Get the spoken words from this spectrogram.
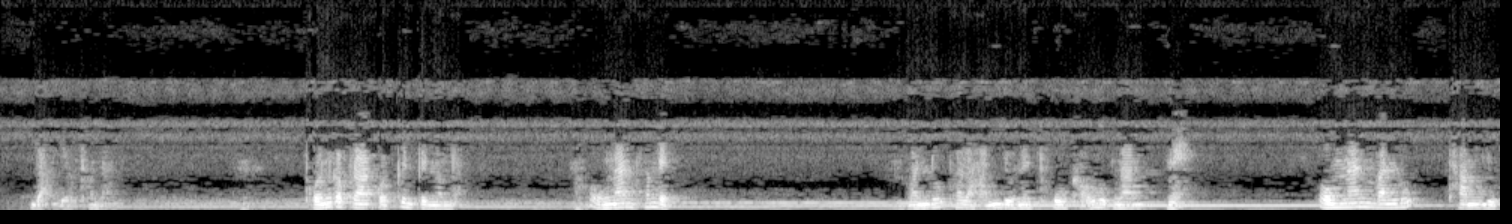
ำอย่างเดียวเท่านั้น ผลก็ปรากฏขึ้นเป็นลำดับ องค์นั้นสำเร็จ บรรลุพระอรหันต์อยู่ในภูเขาลูกนั้นเนี่ยองค์นั้นบรรลุธรรมอยู่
